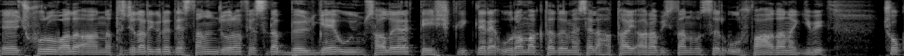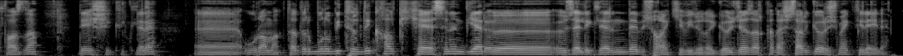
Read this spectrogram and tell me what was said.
Ee, Çukurovalı anlatıcılara göre destanın coğrafyası da bölgeye uyum sağlayarak değişikliklere uğramaktadır. Mesela Hatay, Arabistan, Mısır, Urfa, Adana gibi çok fazla değişikliklere e, uğramaktadır. Bunu bitirdik. Halk hikayesinin diğer e, özelliklerini de bir sonraki videoda göreceğiz arkadaşlar. Görüşmek dileğiyle.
